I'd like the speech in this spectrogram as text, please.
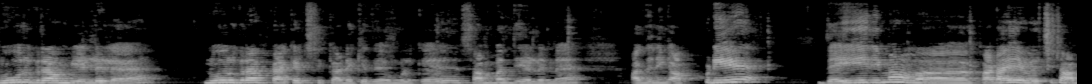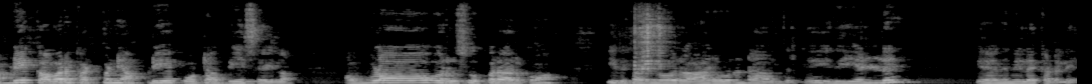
நூறு கிராம் எள்ளில் நூறு கிராம் பேக்கெட்ஸ் கிடைக்குது உங்களுக்கு சம்பந்தி எள்ளுன்னு. அது நீங்கள் அப்படியே தைரியமாக கடாயை வச்சுட்டு அப்படியே கவரை கட் பண்ணி அப்படியே போட்டு அப்படியே செய்யலாம். அவ்வளோ ஒரு சூப்பராக இருக்கும். இது பாருங்கள் ஒரு ஆறு உருண்டை வந்திருக்கு. இது எள்ளு இது வந்து நிலக்கடலை.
